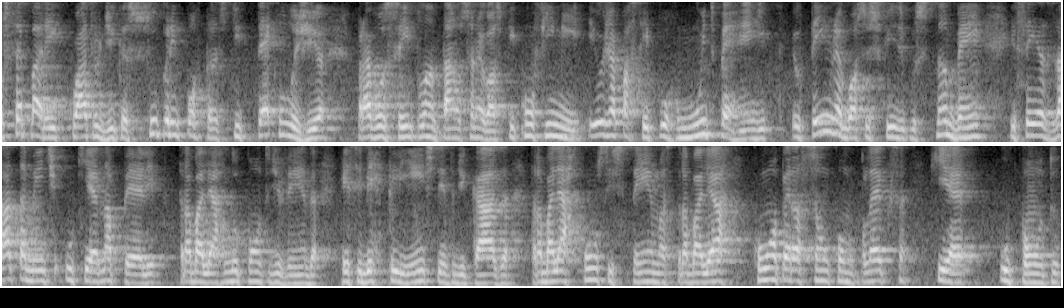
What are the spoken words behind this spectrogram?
separei quatro dicas super importantes de tecnologia para você implantar no seu negócio. Porque confia em mim, eu já passei por muito perrengue, eu tenho negócios físicos também e sei exatamente o que é na pele trabalhar no ponto de venda, receber clientes dentro de casa, trabalhar com sistemas, trabalhar com uma operação complexa que é o ponto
